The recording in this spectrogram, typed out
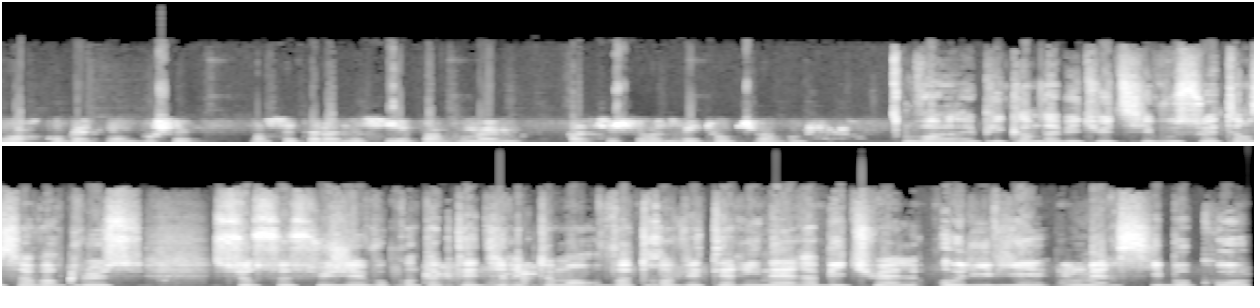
voire complètement bouchée. Dans ces cas-là, n'essayez pas vous-même, passez chez votre veto qui va vous le faire. voilà. Et puis comme d'habitude, si vous souhaitez en savoir plus sur ce sujet, vous contactez directement votre vétérinaire habituel. Olivier, merci beaucoup.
